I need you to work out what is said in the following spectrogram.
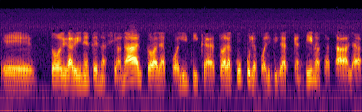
eh, todo el gabinete nacional, toda la política, toda la cúpula política argentina, o sea, estaba la,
